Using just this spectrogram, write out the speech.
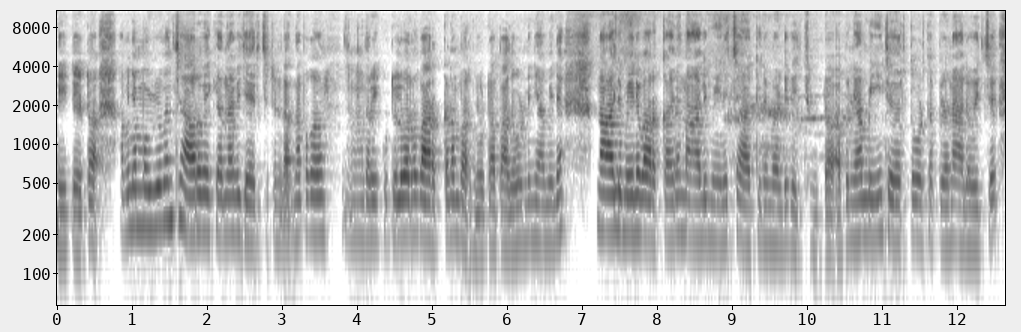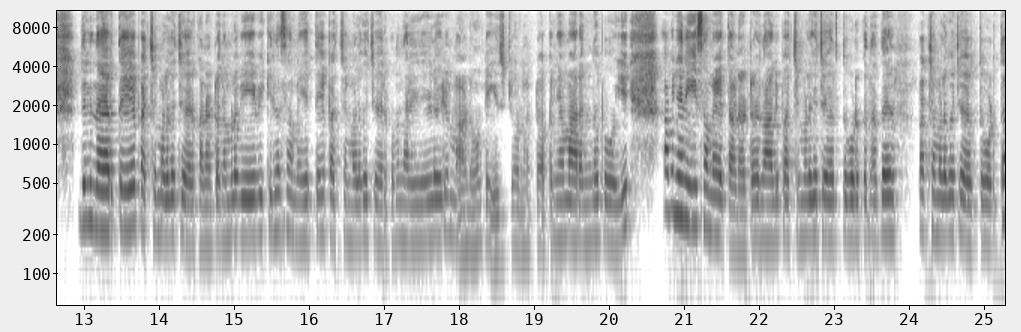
വേണ്ടിയിട്ട് കേട്ടോ. അപ്പോൾ ഞാൻ മുഴുവൻ ചാറ് വയ്ക്കാമെന്നാണ് വിചാരിച്ചിട്ടുണ്ടായിരുന്നു. അപ്പോൾ എന്താ പറയുക കുട്ടികൾ പറഞ്ഞു വറക്കണം പറഞ്ഞു കേട്ടോ. അപ്പോൾ അതുകൊണ്ട് ഞാൻ പിന്നെ നാല് മീൻ വറക്കാനും നാല് മീൻ ചാറ്റിനും വേണ്ടി വെച്ചു കേട്ടോ. അപ്പോൾ ഞാൻ മീൻ ചേർത്ത് കൊടുത്തപ്പോഴാണ് ആലോചിച്ച് ഇതിൽ നേരത്തെ പച്ചമുളക് ചേർക്കണം കേട്ടോ. നമ്മൾ വേവിക്കുന്ന സമയത്തെ പച്ചമുളക് ചേർക്കുമ്പോൾ നല്ലൊരു മണവും ടേസ്റ്റും ടേസ്റ്റുമാണ് കേട്ടോ. അപ്പോൾ ഞാൻ മറന്നു പോയി. അപ്പോൾ ഞാൻ ഈ സമയത്താണ് കേട്ടോ നാല് പച്ചമുളക് ചേർത്ത് കൊടുക്കുന്നത്. പച്ചമുളക് ചേർത്ത് കൊടുത്ത്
